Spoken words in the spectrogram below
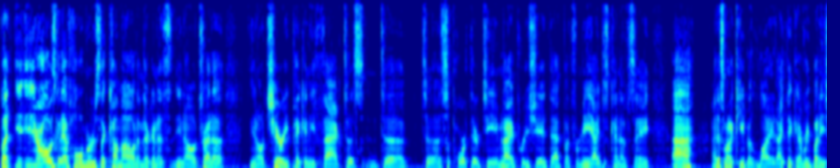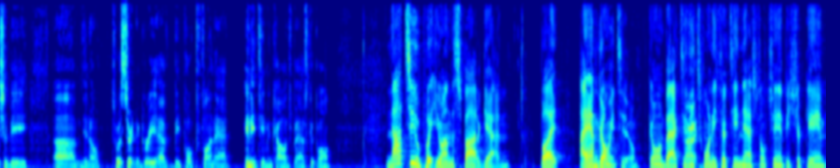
but you're always going to have homers that come out and they're going to, you know, try to, you know, cherry pick any fact to to to support their team, and I appreciate that. But for me, I just kind of say, ah, I just want to keep it light. I think everybody should be, um, you know, to a certain degree, have be poked fun at any team in college basketball. Not to put you on the spot again, but I am going to. Going back to All the right. 2015 national championship game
